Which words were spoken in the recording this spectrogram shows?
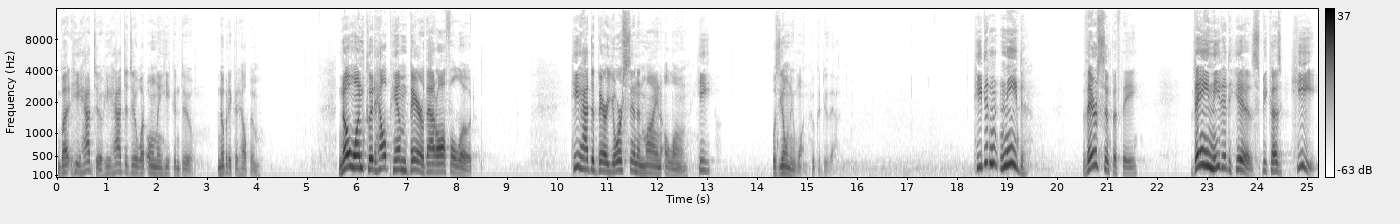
But he had to. He had to do what only he can do. Nobody could help him. No one could help him bear that awful load. He had to bear your sin and mine alone. He was the only one who could do that. He didn't need their sympathy they needed his because he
